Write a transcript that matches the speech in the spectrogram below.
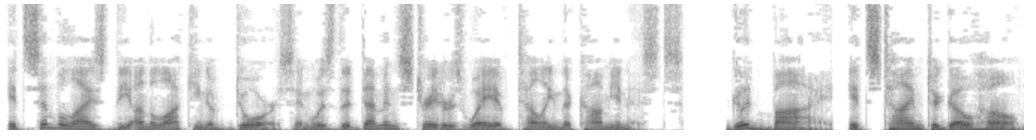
it symbolized the unlocking of doors and was the demonstrators' way of telling the Communists, "'Goodbye, it's time to go home'".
